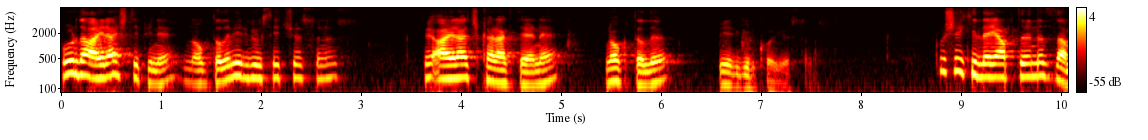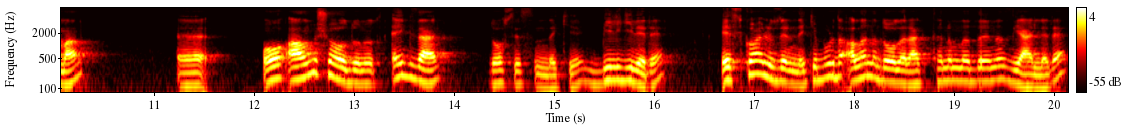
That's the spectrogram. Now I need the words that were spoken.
Burada ayraç tipini noktalı virgül seçiyorsunuz ve ayraç karakterine noktalı virgül koyuyorsunuz. Bu şekilde yaptığınız zaman e, o almış olduğunuz Excel dosyasındaki bilgileri SQL üzerindeki burada alan adı olarak tanımladığınız yerlere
